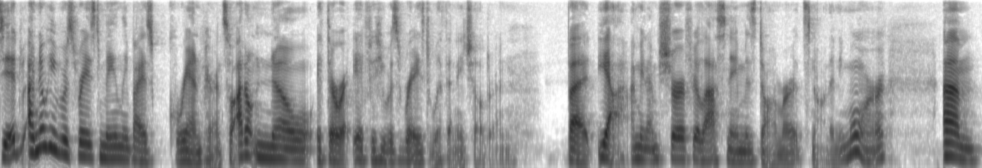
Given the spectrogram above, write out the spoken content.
did. I know he was raised mainly by his grandparents, so I don't know if there were, if he was raised with any children. But yeah, I mean, I'm sure if your last name is Dahmer, it's not anymore. Um,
